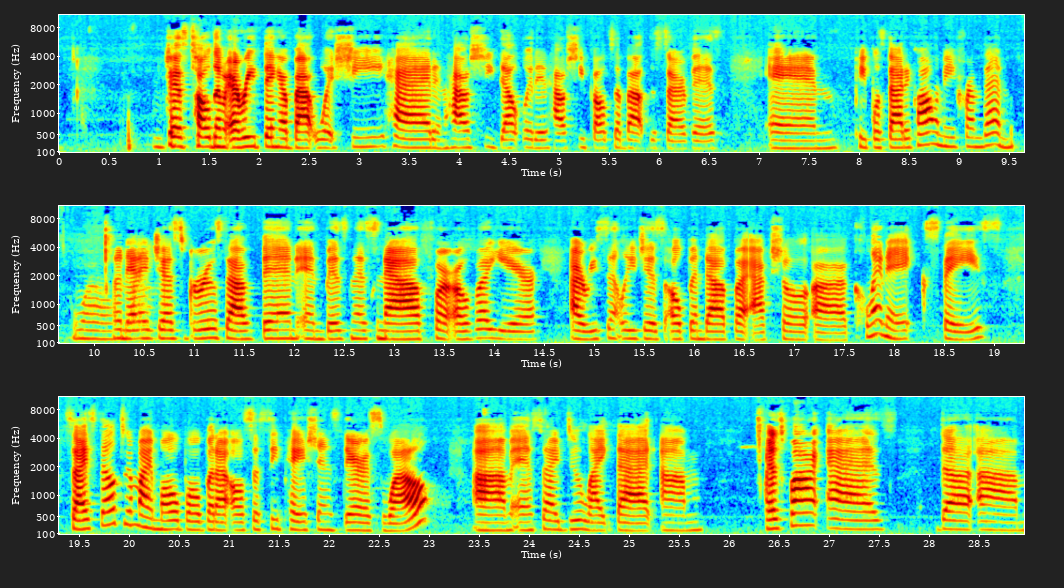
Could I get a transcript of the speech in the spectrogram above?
just told them everything about what she had and how she dealt with it, how she felt about the service, and people started calling me from then. Wow. And then it just grew. So I've been in business now for over a year I recently just opened up an actual uh, clinic space. So I still do my mobile, but I also see patients there as well. Um, and so I do like that. Um, as far as the um,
